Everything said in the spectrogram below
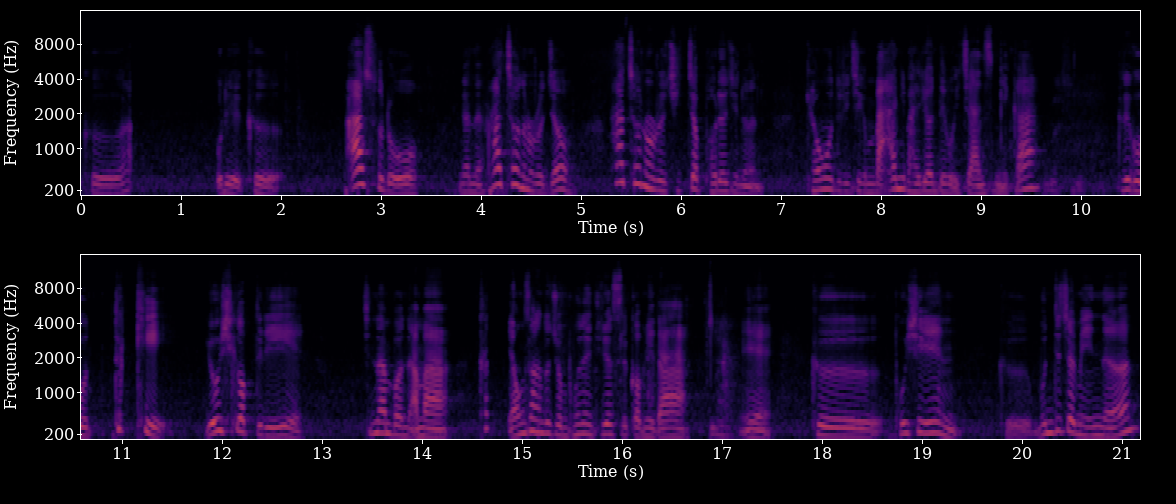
그 하- 우리 그 하수로 그러니까는 하천으로죠 하천으로 직접 버려지는 경우들이 지금 많이 발견되고 있지 않습니까? 맞습니다. 그리고 특히 요식업들이 지난번 아마 카- 영상도 좀 보내드렸을 겁니다. 예. 예, 그 보신 그 문제점이 있는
